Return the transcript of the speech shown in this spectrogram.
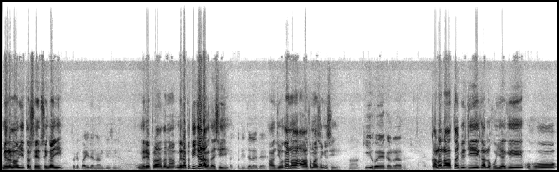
ਮੇਰਾ ਨਾਮ ਜੀ ਤਰਸੇਮ ਸਿੰਘ ਆ ਜੀ। ਤੁਹਾਡੇ ਭਾਈ ਦਾ ਨਾਮ ਕੀ ਸੀ? ਮੇਰੇ ਭਰਾ ਦਾ ਨਾਮ ਮੇਰਾ ਭਤੀਜਾ ਲੱਗਦਾ ਸੀ ਜੀ। ਭਤੀਜਾ ਲੱਗਦਾ ਹੈ। ਹਾਂਜੀ ਉਹਦਾ ਨਾਮ ਆਤਮਾ ਸਿੰਘ ਸੀ। ਹਾਂ ਕੀ ਹੋਇਆ ਕੱਲ ਰਾਤ? ਕੱਲ ਰਾਤ ਤਾਂ ਵੀਰ ਜੀ ਇਹ ਗੱਲ ਹੋਈ ਹੈ ਕਿ ਉਹ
